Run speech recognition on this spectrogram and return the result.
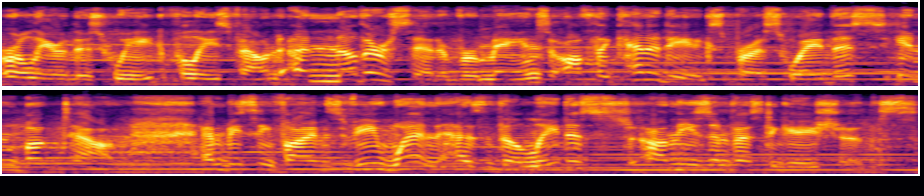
Earlier this week, police found another set of remains off the Kennedy Expressway, this in Bucktown. NBC5's V. Wen has the latest on these these investigations.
